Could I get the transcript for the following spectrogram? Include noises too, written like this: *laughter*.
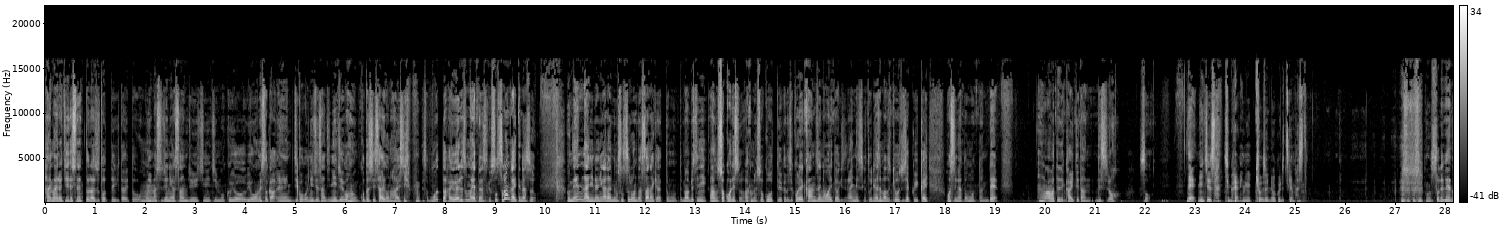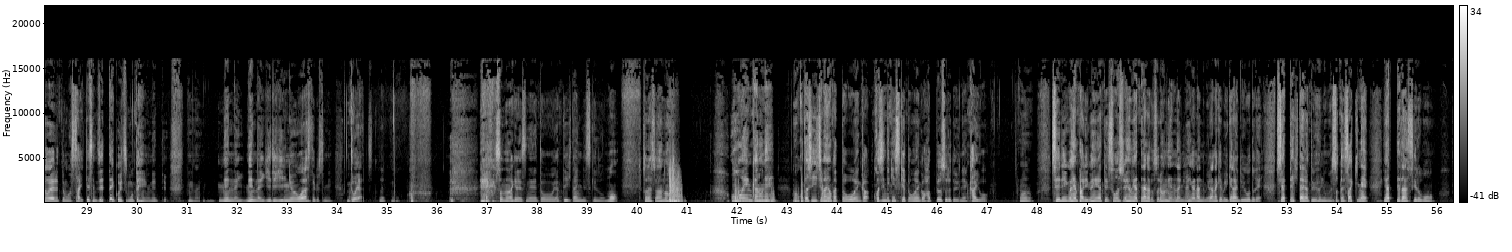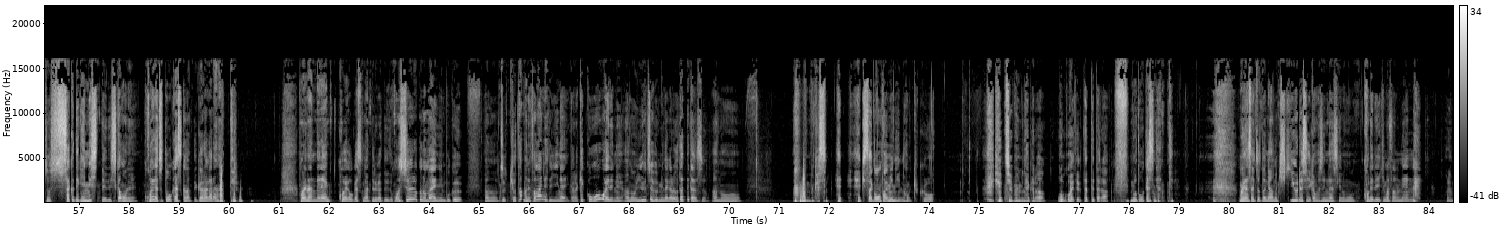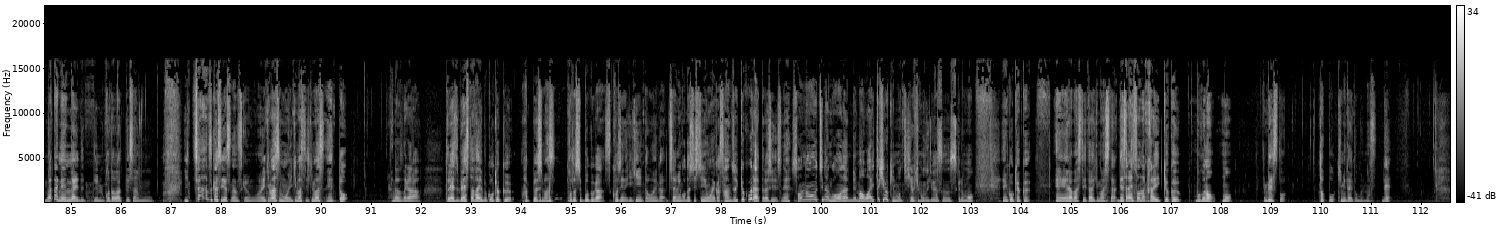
はい、毎日です。ネットラジオ撮っていきたいと思います。12月31日木曜日、大晦日、えー、時刻23時25分、今年最後の配信。*laughs* もっと早るつもりやったんですけど、卒論書いてなんですよ。年内に何が何でも卒論出さなきゃって思って、まあ別に、あの、初稿ですよ。あくまで初稿っていう形で、これ完全に終わりってわけじゃないんですけど、とりあえずまず教授チェック一回欲しいなと思ったんで、う、慌てて書いてたんですよ。そう。で、23時ぐらいに教授に送りつけました。*laughs* もうそれでどうやるってもう最低ですね。絶対こいつモテへんよねっていう。年内、年内ギリギリに終わらせたくせに、どうやっつって。もう *laughs* そんなわけでですね、えっと、やっていきたいんですけども、そうなんですあの、応援歌のね、今年一番良かった応援歌、個人的に好きやった応援歌を発表するというね、回を、うん。セリーグ編、パリーグ編やって、総集編をやってなかった。それを年内に何が何でもやらなければいけないということで、やっていきたいなというふうに思います。ちょっとね、さっきね、やってたんですけども、ちょっと試作的にミスって、で、しかもね、声がちょっとおかしくなってガラガラになってる。*laughs* これなんでね、声がおかしくなってるかというと、この収録の前に僕、あの、ちょ、今日多分ね、隣の人いないから結構大声でね、あの、YouTube 見ながら歌ってたんですよ。あの *laughs* 昔、ヘヘキサゴンファミリーの曲を *laughs* YouTube 見ながら大声で歌ってたら、喉おかしになってごめんなさい、ちょっとね、あの、聞き苦しいかもしれないですけども、これでいきます。あの、年内、ほら、また年内でっていうのこだわってさ、もう、いっちゃ恥ずかしいやつなんですけども、まあ、行きます、もう行きます、行きます。えっと、だから、とりあえずベスト55曲発表します。今年僕が個人的に気に入った応援歌。ちなみに今年新応援歌30曲ぐらいあったらしいですね。そのうちの5なんで、まあ割と広きもんち広きもんな気がするんですけども、えー、5曲、えー、選ばせていただきました。で、さらにその中から1曲、僕のもうベスト、トップを決めたいと思います。で、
